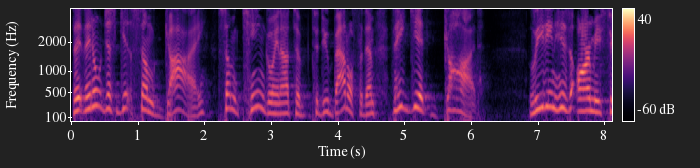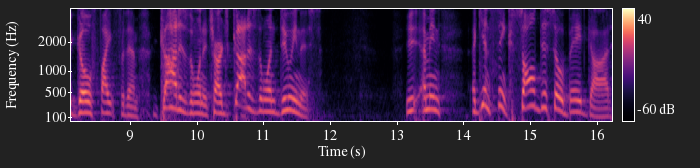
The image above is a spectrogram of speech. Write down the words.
They, they don't just get some guy, some king going out to, to do battle for them. They get God leading his armies to go fight for them. God is the one in charge, God is the one doing this. I mean, Again, think Saul disobeyed God,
